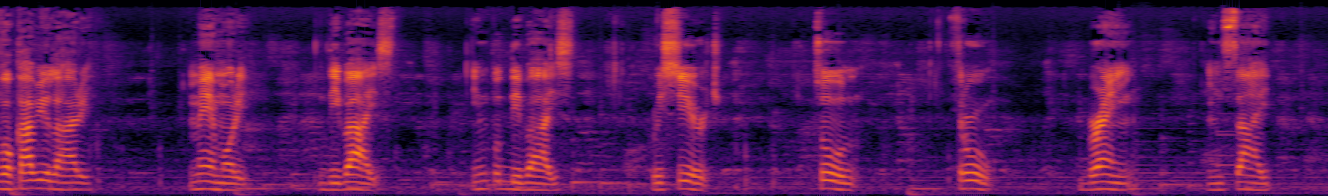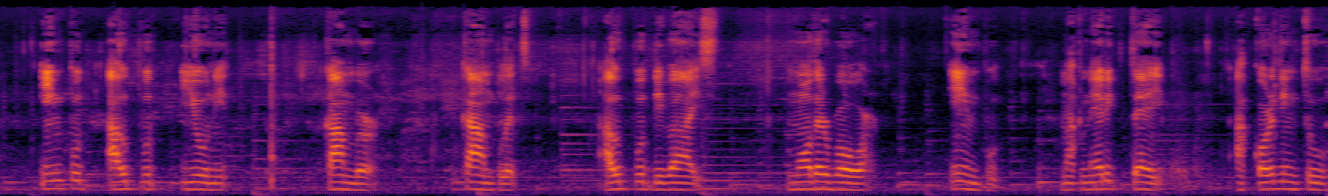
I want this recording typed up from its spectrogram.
Vocabulary Memory Device Input device Research Tool Through Brain Inside Input Output Unit Camber Complete Output device Motherboard Input Magnetic tape According to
